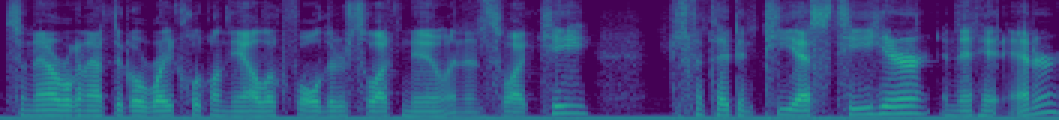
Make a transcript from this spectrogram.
So now we're going to have to go right click on the Outlook folder, select new, and then select key just going to type in PST here and then hit enter.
